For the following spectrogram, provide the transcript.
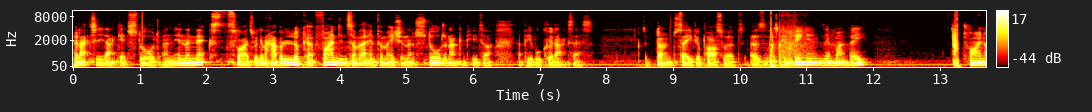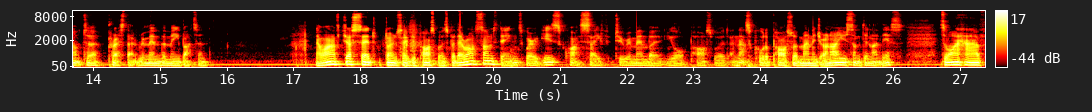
but actually that gets stored. And in the next slides, we're going to have a look at finding some of that information that's stored on that computer that people could access. So don't save your passwords. As, as convenient as it might be, try not to press that remember me button. Now I've just said don't save your passwords, but there are some things where it is quite safe to remember your password, and that's called a password manager. And I use something like this. So I have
